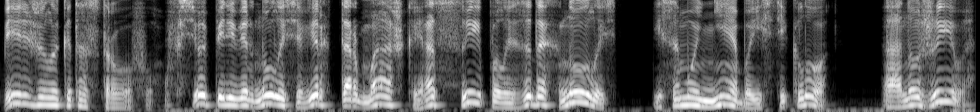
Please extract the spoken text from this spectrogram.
пережило катастрофу. Все перевернулось вверх тормашкой, рассыпалось, задохнулось, и само небо истекло. Оно живо.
